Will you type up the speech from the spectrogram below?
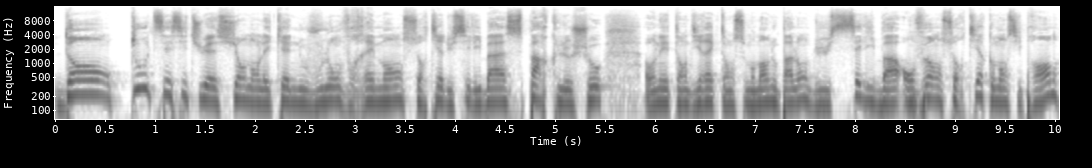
Dans toutes ces situations dans lesquelles nous voulons vraiment sortir du célibat, Spark le show, on est en direct en ce moment, nous parlons du célibat, on veut en sortir, comment s'y prendre?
